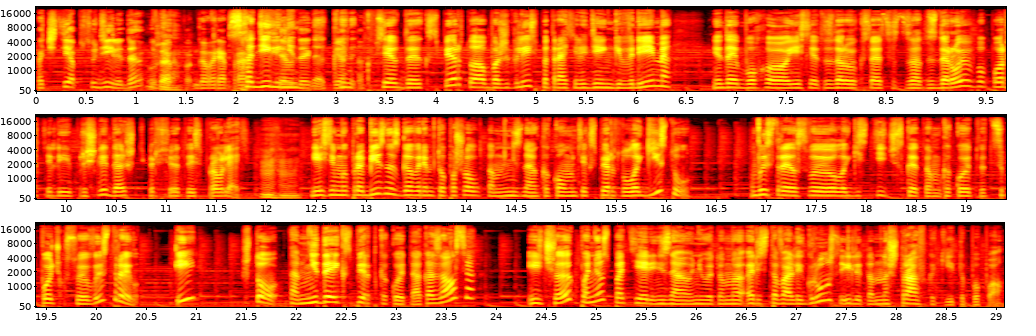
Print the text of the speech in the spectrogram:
почти обсудили, да, уже Да. говоря про Сходили не- псевдоэкспертов. к, к псевдоэксперту, обожглись, потратили деньги, время. Не дай бог, э, если это здоровье касается, здоровье попортили и пришли дальше теперь все это исправлять. Если мы про бизнес говорим, то пошел там, не знаю, к какому-нибудь эксперту-логисту, выстроил свою логистическое там какую-то цепочку свою выстроил, и что, там недоэксперт какой-то оказался, и человек понес потери, не знаю, у него там арестовали груз или там на штраф какие-то попал.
